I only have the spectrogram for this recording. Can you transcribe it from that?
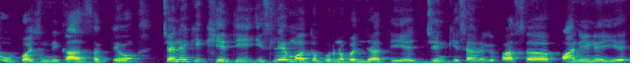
उपज निकाल सकते हो। चने की खेती इसलिए महत्वपूर्ण बन जाती है, जिन किसानों के पास पानी नहीं है,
